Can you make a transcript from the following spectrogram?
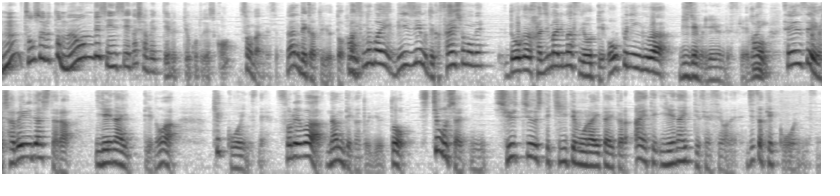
ん？そうすると無音で先生が喋ってるっていうことですか？そうなんですよ。なんでかというと、はい。まあ、その場合 BGM というか最初のね動画が始まりますよっていうオープニングは BGM 入れるんですけれども、はい。先生が喋り出したら入れないっていうのは結構多いんですね。それは何でかというと視聴者に集中して聞いてもらいたいからあえて入れないっていう先生はね実は結構多いんですね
